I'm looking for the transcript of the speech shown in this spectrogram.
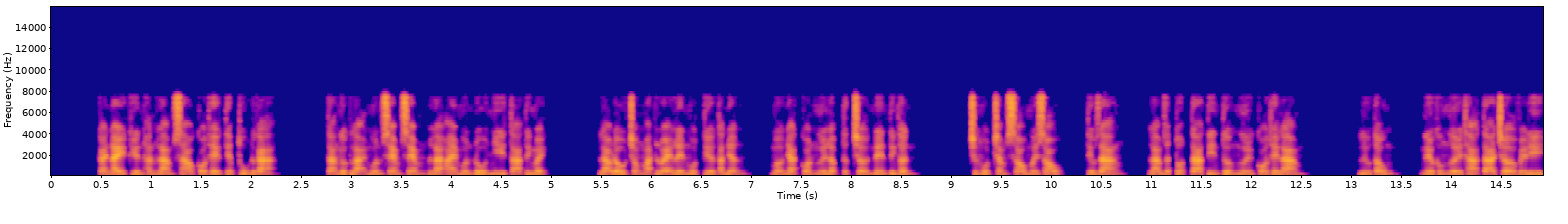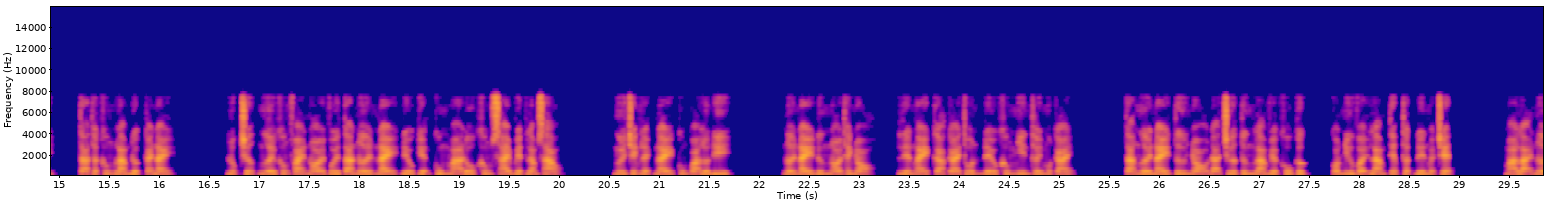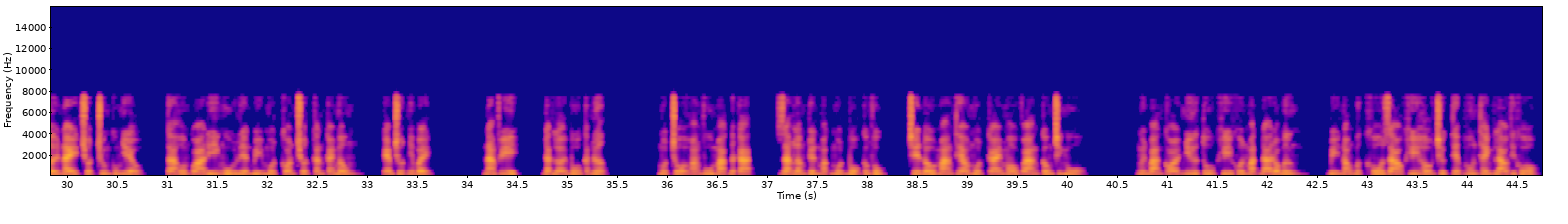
Cái này khiến hắn làm sao có thể tiếp thụ được a? Ta ngược lại muốn xem xem là ai muốn đổ nhi ta tính mệnh. Lao đầu trong mắt lóe lên một tia tàn nhẫn, mở nhạt con ngươi lập tức trở nên tinh thần. Chương một trăm sáu mươi sáu, tiểu giang, làm rất tốt ta tin tưởng ngươi có thể làm. Lưu tổng, nếu không ngươi thả ta trở về đi ta thật không làm được cái này. Lúc trước ngươi không phải nói với ta nơi này điều kiện cùng ma đô không sai biệt lắm sao? Ngươi tranh lệch này cũng quá lớn đi. Nơi này đừng nói thành nhỏ, liền ngay cả cái thôn đều không nhìn thấy một cái. Ta người này từ nhỏ đã chưa từng làm việc khổ cực, còn như vậy làm tiếp thật đến mệt chết. Mà lại nơi này chuột trùng cũng nhiều, ta hôm qua đi ngủ liền bị một con chuột cắn cái mông, kém chút nhiễm bệnh. Nam phi, đặt lợi bố cắt nước. Một chỗ hoang vu mạc đất cát, giang lâm tuyền mặc một bộ công phục, trên đầu mang theo một cái màu vàng công trình mũ. Nguyên bản coi như tú khí khuôn mặt đã đỏ bừng, bị nóng bức khô giáo khí hậu trực tiếp hun thành lao thì khô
